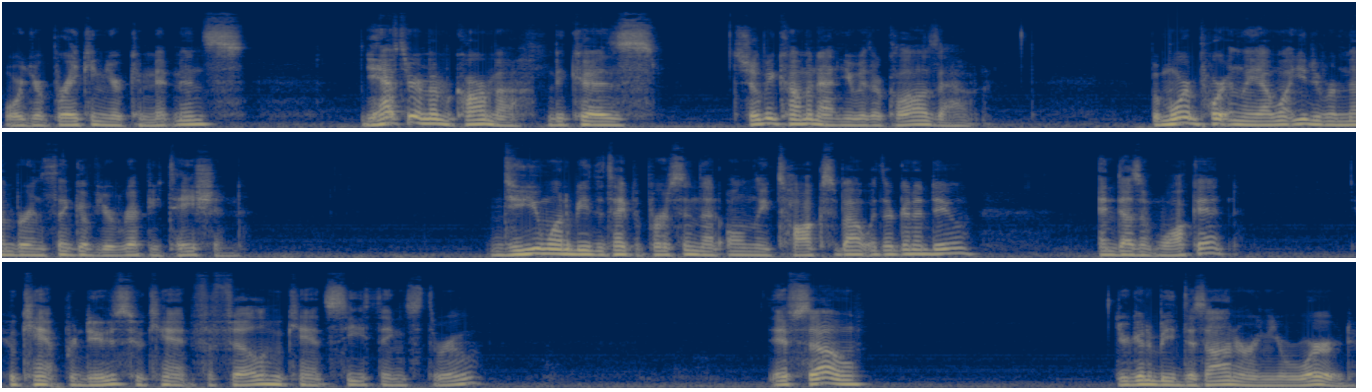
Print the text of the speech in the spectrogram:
or you're breaking your commitments, you have to remember karma because she'll be coming at you with her claws out. But more importantly, I want you to remember and think of your reputation. Do you want to be the type of person that only talks about what they're going to do and doesn't walk it? Who can't produce, who can't fulfill, who can't see things through? If so, you're going to be dishonoring your word.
